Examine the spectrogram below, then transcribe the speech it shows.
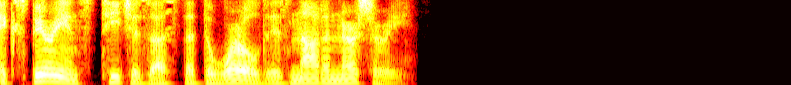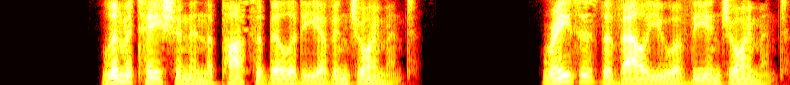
Experience teaches us that the world is not a nursery. Limitation in the possibility of enjoyment. Raises the value of the enjoyment.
